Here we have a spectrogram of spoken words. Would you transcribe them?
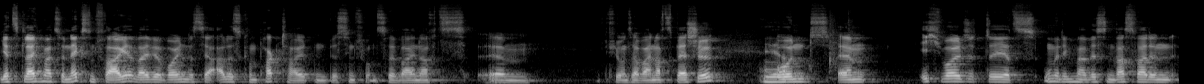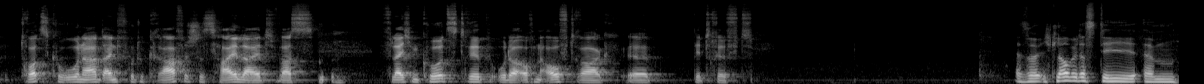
jetzt gleich mal zur nächsten Frage, weil wir wollen das ja alles kompakt halten, ein bisschen für unsere Weihnachts, ähm, für unser Weihnachtsspecial. Ja. Und ähm, ich wollte jetzt unbedingt mal wissen, was war denn trotz Corona dein fotografisches Highlight, was vielleicht einen Kurztrip oder auch einen Auftrag äh, betrifft? Also ich glaube, dass die, ähm,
